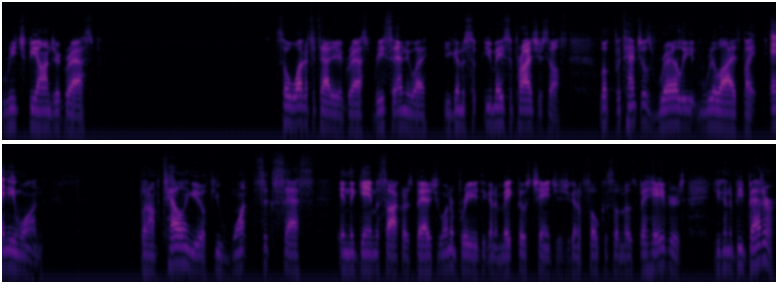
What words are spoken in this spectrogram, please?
Reach beyond your grasp. So what if it's out of your grasp? Reach anyway. You're gonna you may surprise yourself. Look, potential is rarely realized by anyone. But I'm telling you, if you want success in the game of soccer as bad as you want to breathe, you're going to make those changes. You're going to focus on those behaviors. You're going to be better.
